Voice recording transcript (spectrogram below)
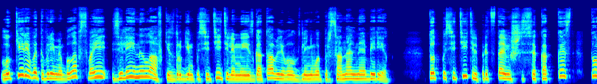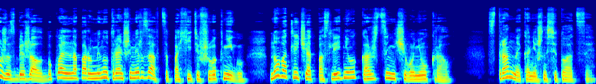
Лукерия в это время была в своей зелейной лавке с другим посетителем и изготавливал для него персональный оберег. Тот посетитель, представившийся как Кэст, тоже сбежал, буквально на пару минут раньше мерзавца, похитившего книгу, но, в отличие от последнего, кажется, ничего не украл. Странная, конечно, ситуация.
